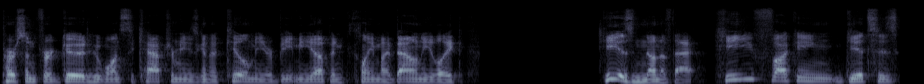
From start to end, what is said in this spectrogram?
person for good who wants to capture me is going to kill me or beat me up and claim my bounty like he is none of that he fucking gets his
